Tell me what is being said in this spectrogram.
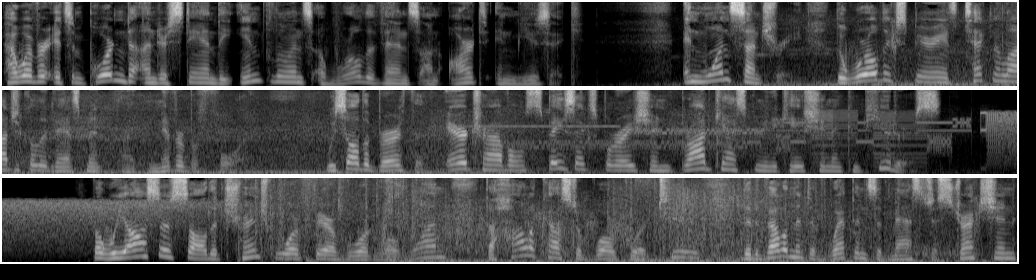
However, it's important to understand the influence of world events on art and music. In one century, the world experienced technological advancement like never before. We saw the birth of air travel, space exploration, broadcast communication, and computers. But we also saw the trench warfare of World War I, the Holocaust of World War II, the development of weapons of mass destruction,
